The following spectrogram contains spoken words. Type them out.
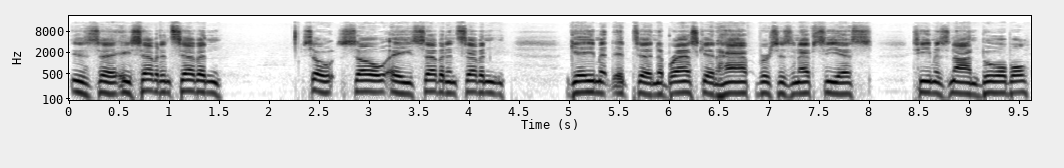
is a seven and seven? So so a seven and seven game at, at uh, Nebraska at half versus an FCS team is non-booable.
